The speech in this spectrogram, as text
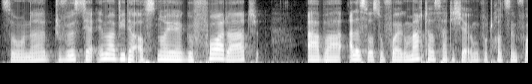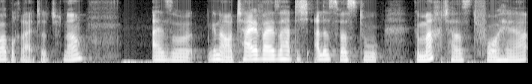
So, ne? Du wirst ja immer wieder aufs Neue gefordert, aber alles, was du vorher gemacht hast, hatte ich ja irgendwo trotzdem vorbereitet, ne? also genau, teilweise hatte ich alles, was du gemacht hast vorher,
